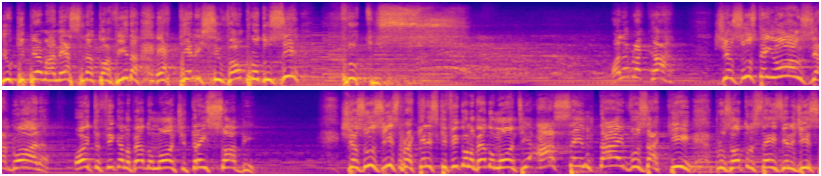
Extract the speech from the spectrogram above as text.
e o que permanece na tua vida é aqueles que vão produzir frutos. Olha para cá, Jesus tem 11 agora, oito fica no pé do monte, três sobe. Jesus diz para aqueles que ficam no pé do monte: assentai-vos aqui. Para os outros seis, ele diz:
